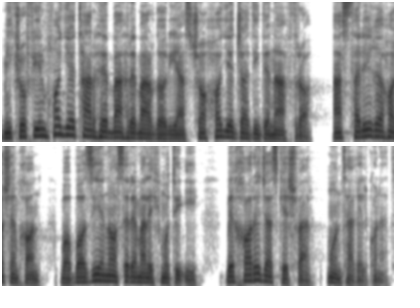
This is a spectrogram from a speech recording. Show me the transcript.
میکروفیلم های طرح بهره برداری از چاهای جدید نفت را از طریق هاشم خان با بازی ناصر ملک مطیعی به خارج از کشور منتقل کند.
